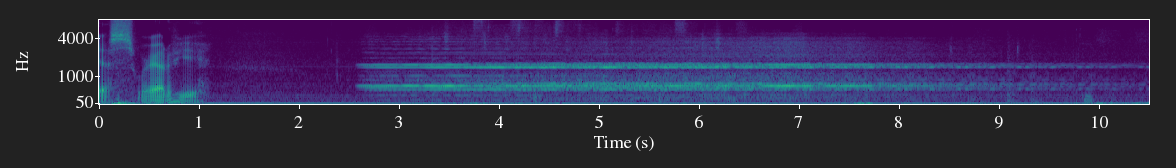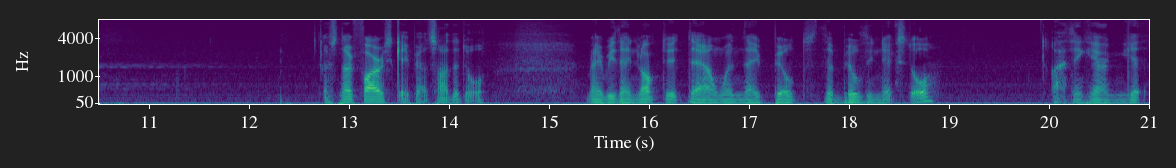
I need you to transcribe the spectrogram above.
Yes, we're out of here. No fire escape outside the door. Maybe they knocked it down when they built the building next door. I think I can get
